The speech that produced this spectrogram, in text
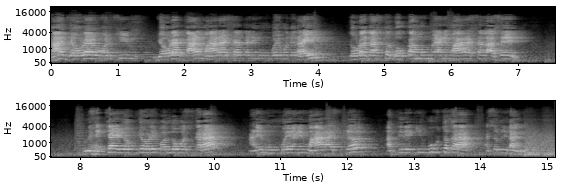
हा जेवढ्या वर्षी जेवढा काळ महाराष्ट्रात आणि मुंबईमध्ये राहील तेवढा जास्त धोका मुंबई आणि महाराष्ट्राला असेल. ह्याच्या योग्य वेळी बंदोबस्त करा आणि मुंबई आणि महाराष्ट्र अतिरेकी मुक्त करा असं मी सांगितलं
